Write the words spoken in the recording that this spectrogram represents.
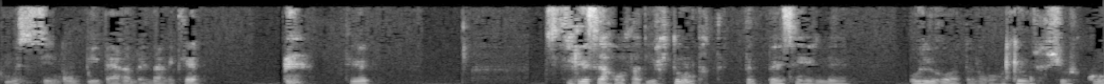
хүмүүсийн дунд би байгаа юм байна гэдгээ. Тэгээд цэцэрлэгээс ахуулаад эрэгтэй хүн татдаг байсан хэрнээ өөрийгөө одоо нөгөө хөлөм зөвшөөрөхгүй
